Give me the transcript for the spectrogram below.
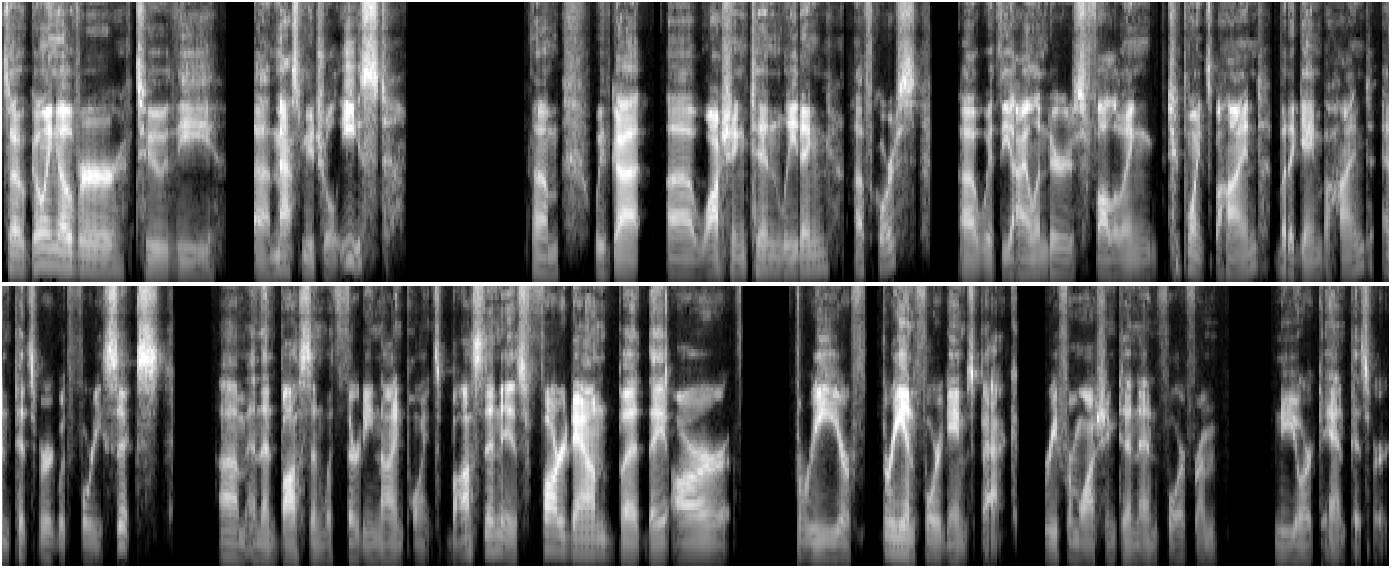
so going over to the uh, Mass Mutual East, um, we've got uh, Washington leading, of course, uh, with the Islanders following two points behind, but a game behind, and Pittsburgh with 46, um, and then Boston with 39 points. Boston is far down, but they are three or three and four games back three from Washington and four from New York and Pittsburgh.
